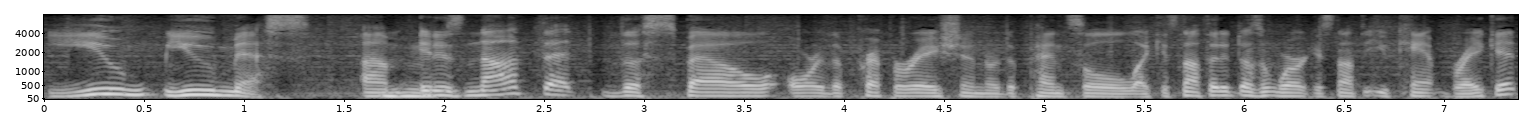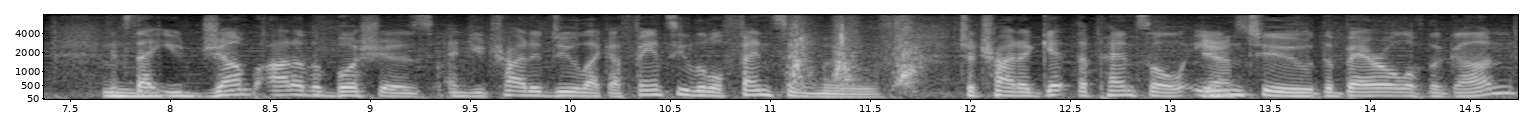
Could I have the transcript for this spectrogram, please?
you you miss. Um, Mhm. It is not that the spell or the preparation or the pencil, like it's not that it doesn't work. It's not that you can't break it. It's that you jump out of the bushes and you try to do like a fancy little fencing move to try to get the pencil Yes. into the barrel of the gun,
